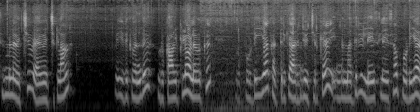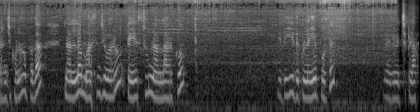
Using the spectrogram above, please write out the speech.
சிம்மில் வச்சு வேக வச்சுக்கலாம். இதுக்கு வந்து ஒரு கால் கிலோ அளவுக்கு ஒரு பொடியாக கத்திரிக்காய் அரிஞ்சு வச்சுருக்கேன். இந்த மாதிரி லேஸ் லேஸாக பொடியாக அரிஞ்சுக்கணும். அப்போ தான் நல்லா மசிஞ்சு வரும். டேஸ்ட்டும் நல்லாயிருக்கும். இதையும் இதுக்குள்ளேயே போட்டு வேக வச்சுக்கலாம்.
